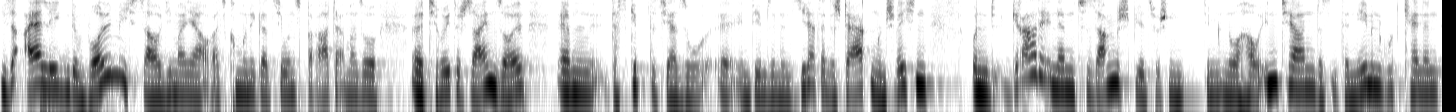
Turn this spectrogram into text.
diese eierlegende Wollmilchsau, die man ja auch als Kommunikationsberater immer so äh, theoretisch sein soll, ähm, das gibt es ja so äh, in dem Sinne nicht. Jeder hat seine Stärken und Schwächen. Und gerade in einem Zusammenspiel zwischen dem Know-how intern, das Unternehmen gut kennen,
